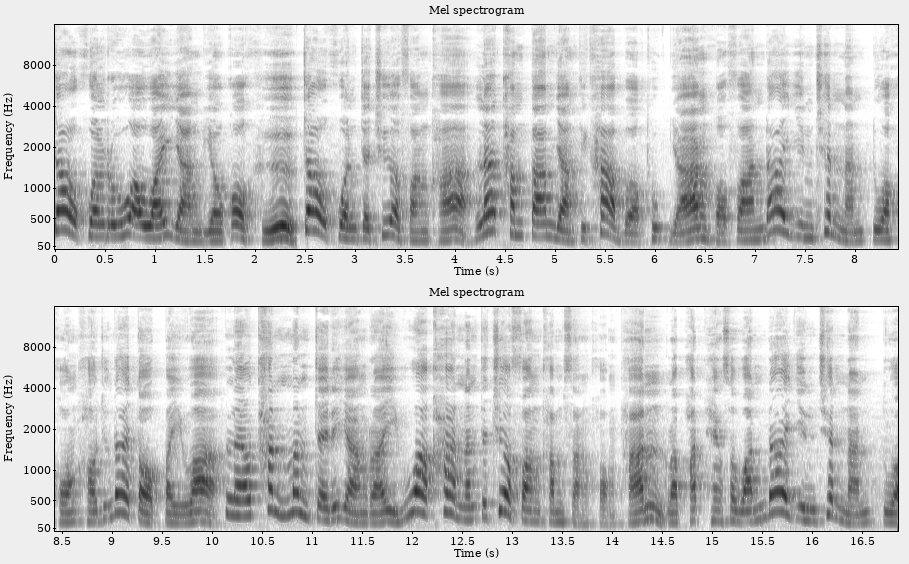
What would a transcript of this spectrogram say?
เจ้าควรรู้เอาไว้อย่างเดียวก็คือ เจ้าควรจะเชื่อฟังข้าและทำตามอย่างที่ข้าบอกทุกอย่างพอฟานได้ยินเช่นนั้น ตัวของเขาจึงได้ตอบไปว่า แล้วท่านมั่นใจได้อย่างไร ว่าข้านั้นจะเชื่อฟังคำสั่งของท่านกระพัดแห่งสวรรค์ได้ยินเช่นนั้น ตัว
